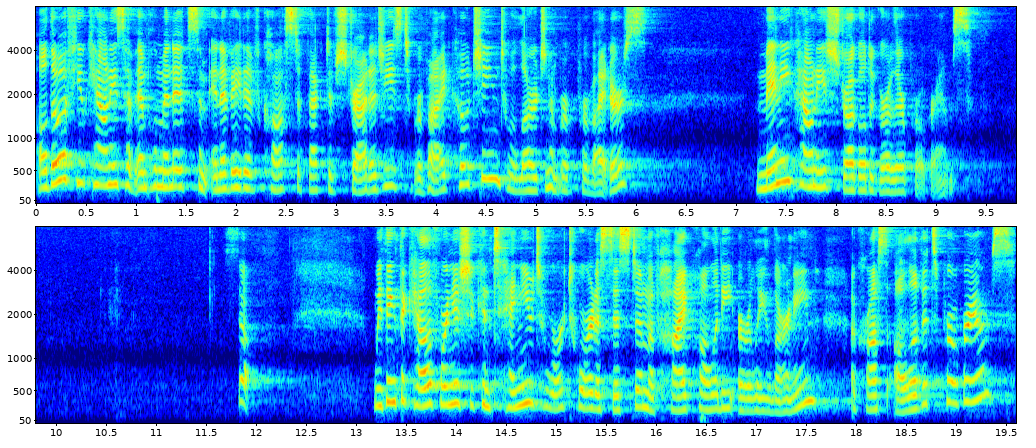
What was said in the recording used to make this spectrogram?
Although a few counties have implemented some innovative, cost-effective strategies to provide coaching to a large number of providers, many counties struggle to grow their programs. So, we think that California should continue to work toward a system of high-quality early learning across all of its programs.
